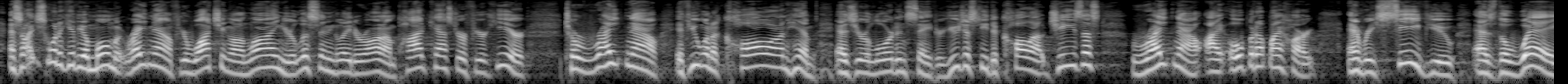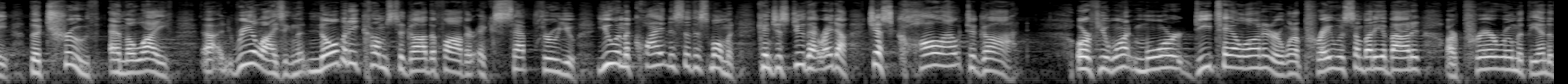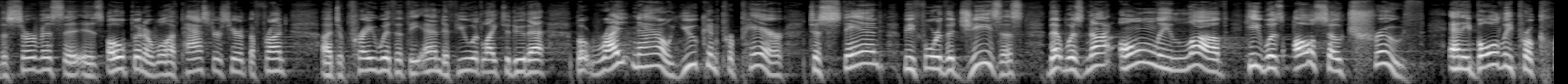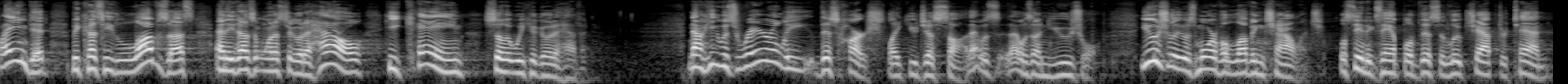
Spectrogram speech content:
And so I just want to give you a moment right now, if you're watching online, you're listening later on on podcast, or if you're here, to right now, if you want to call on Him as your Lord and Savior, you just need to call out, Jesus, right now, I open up my heart and receive you as the way, the truth, and the life, uh, realizing that nobody comes to God the Father except through you. You, in the quietness of this moment, can just do that right now. Just call out to God. Or if you want more detail on it or want to pray with somebody about it, our prayer room at the end of the service is open, or we'll have pastors here at the front uh, to pray with at the end if you would like to do that. But right now, you can prepare to stand before the Jesus that was not only love, he was also truth. And he boldly proclaimed it because he loves us and he doesn't want us to go to hell. He came so that we could go to heaven. Now, he was rarely this harsh like you just saw. That was, that was unusual. Usually, it was more of a loving challenge. We'll see an example of this in Luke chapter 10.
